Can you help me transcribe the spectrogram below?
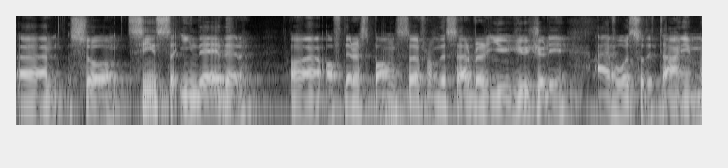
Um, so since in the header uh, of the response uh, from the server, you usually have also the time.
